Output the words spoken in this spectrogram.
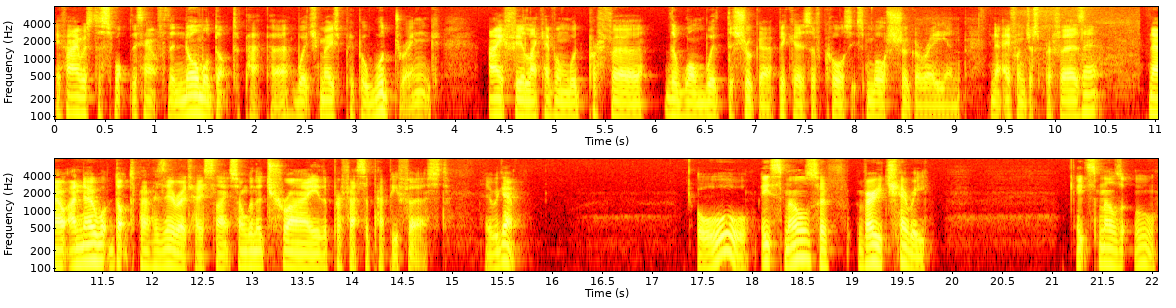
if I was to swap this out for the normal Dr. Pepper, which most people would drink, I feel like everyone would prefer the one with the sugar because, of course, it's more sugary and you know everyone just prefers it. Now, I know what Dr. Pepper Zero tastes like, so I'm going to try the Professor Peppy first. Here we go. Oh, it smells of very cherry. It smells, oh,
